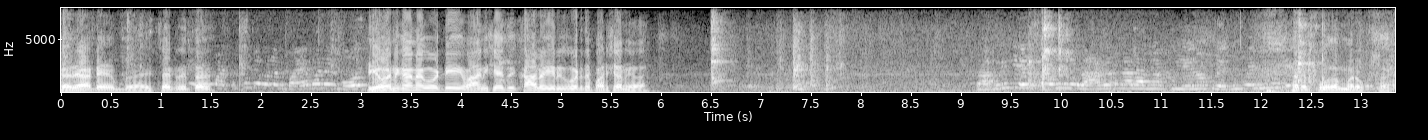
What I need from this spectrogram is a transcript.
గదే అంటే ఎక్సెట్రా ఇస్తా పట్టుకుంటే వాళ్ళకి భయం అనేది పోతుంది. ఎవరికైనా కొట్టి వాని చేతి కాలు ఇరిగి కొడితే పరిశాను కదా. సరే పోదాం మరి ఒకసారి.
